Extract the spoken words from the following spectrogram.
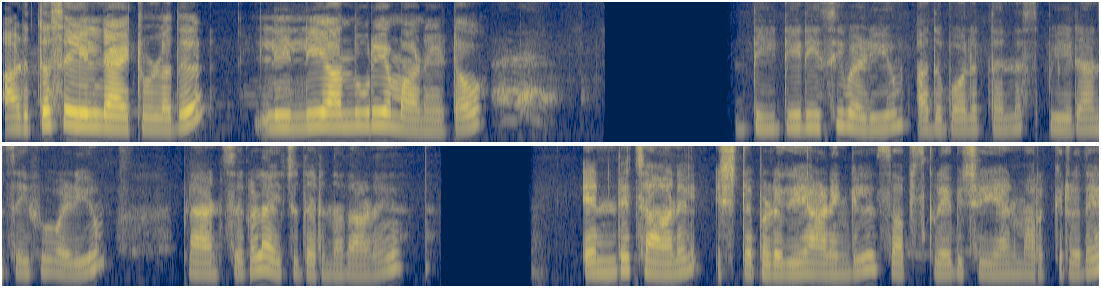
അടുത്ത സെയിലിനായിട്ടുള്ളത് ലില്ലി ആന്തൂര്യമാണ് കേട്ടോ. ഡി ടി ഡി സി വഴിയും അതുപോലെ തന്നെ സ്പീഡ് ആൻഡ് സേഫ് വഴിയും പ്ലാന്റ്സുകൾ അയച്ചു തരുന്നതാണ്. എന്റെ ചാനൽ ഇഷ്ടപ്പെടുകയാണെങ്കിൽ സബ്സ്ക്രൈബ് ചെയ്യാൻ മറക്കരുതേ.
